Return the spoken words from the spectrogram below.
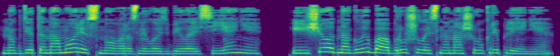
Но где-то на море снова разлилось белое сияние, и еще одна глыба обрушилась на наше укрепление.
